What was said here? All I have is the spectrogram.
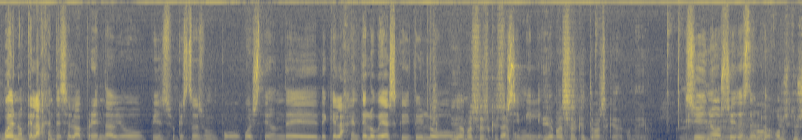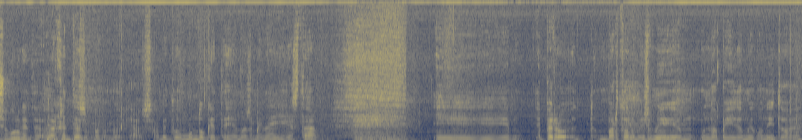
Bueno, que la gente se lo aprenda. Yo pienso que esto es un poco cuestión de, de que la gente lo vea escrito y lo, Y además, es que lo se- asimile. y además es que te vas a quedar con ello. Sí, no, sí, desde luego. Yo estoy seguro que te- la gente, bueno, sabe todo el mundo que te llamas Menay y ya está. Y- pero Bartolomé es muy, un apellido muy bonito, ¿eh?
